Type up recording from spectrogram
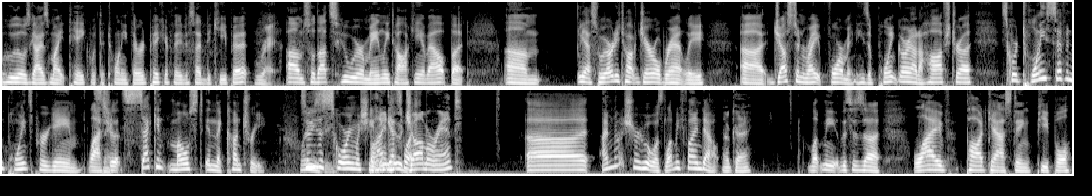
who those guys might take with the 23rd pick if they decide to keep it. Right. Um, so that's who we were mainly talking about. But um, yeah, so we already talked Gerald Brantley. Uh, Justin Wright Foreman. He's a point guard out of Hofstra. Scored 27 points per game last Insane. year. That's second most in the country. So he's a scoring machine. Behind and guess who? what? Ja Morant? Uh, I'm not sure who it was. Let me find out. Okay. Let me. This is uh, live podcasting, people.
